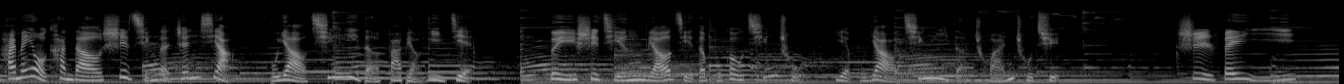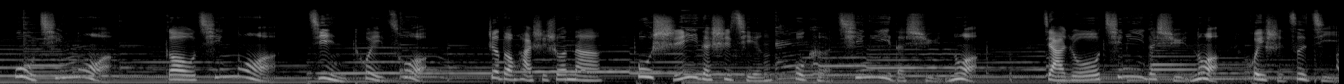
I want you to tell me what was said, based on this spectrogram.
还没有看到事情的真相，不要轻易的发表意见。对于事情了解的不够清楚，也不要轻易的传出去。是非疑，勿轻诺；苟轻诺，进退错。这段话是说呢，不实意的事情不可轻易的许诺。假如轻易的许诺，会使自己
